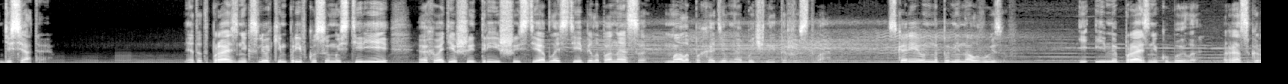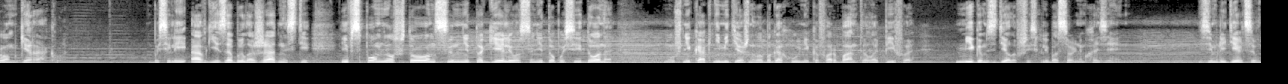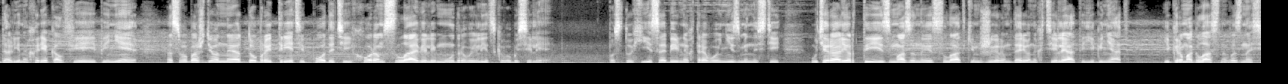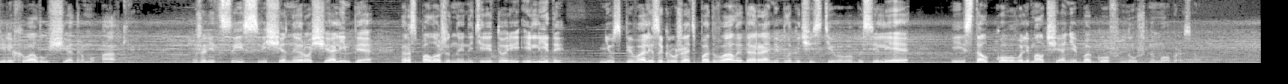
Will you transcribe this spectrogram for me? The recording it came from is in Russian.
Десятое. Этот праздник с легким привкусом истерии, охвативший три из шести областей Пелопоннеса, мало походил на обычные торжества. Скорее он напоминал вызов. И имя празднику было «Разгром Геракла». Басилей Авгий забыл о жадности и вспомнил, что он сын не то Гелиоса, не то Посейдона, ну уж никак не мятежного богохульника Фарбанта Лапифа, мигом сделавшись хлебосольным хозяином земледельцы в долинах рек Алфея и Пенея, освобожденные от доброй трети податей, хором славили мудрого Илицкого Басилея. Пастухи с обильных травой низменностей утирали рты, измазанные сладким жиром дареных телят и ягнят, и громогласно возносили хвалу щедрому Авгию. Жрецы из священной рощи Олимпия, расположенной на территории Элиды, не успевали загружать подвалы дарами благочестивого Басилея и истолковывали молчание богов нужным образом.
